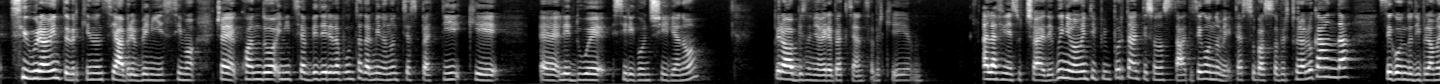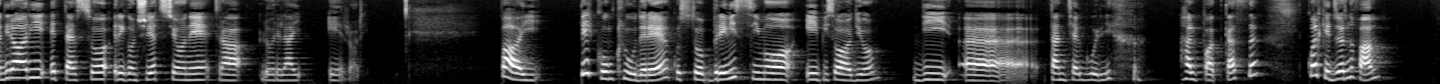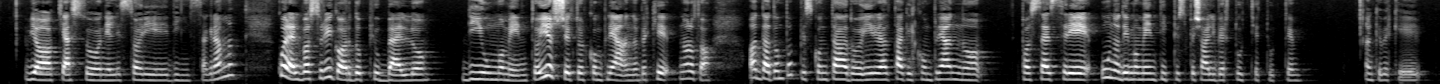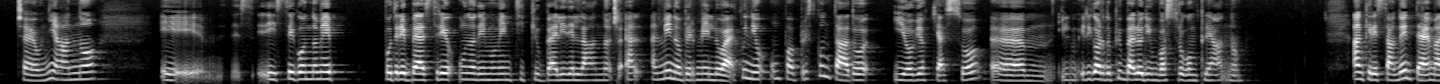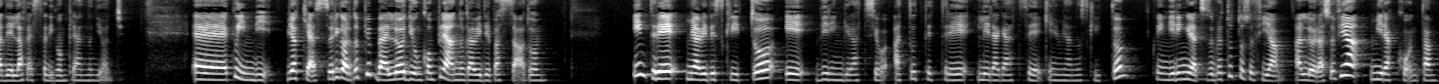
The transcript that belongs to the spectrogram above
Sicuramente perché non si apre benissimo, cioè quando inizi a vedere la puntata almeno non ti aspetti che eh, le due si riconciliano, però bisogna avere pazienza perché alla fine succede. Quindi i momenti più importanti sono stati, secondo me, terzo passo apertura locanda, secondo diploma di Rory e terzo riconciliazione tra Lorelai e Rory. Poi, per concludere questo brevissimo episodio di eh, tanti auguri al podcast, qualche giorno fa vi ho chiesto nelle storie di Instagram qual è il vostro ricordo più bello di un momento. Io ho scelto il compleanno perché, non lo so, ho dato un po' per scontato in realtà che il compleanno possa essere uno dei momenti più speciali per tutti e tutte, anche perché c'è ogni anno e, e secondo me potrebbe essere uno dei momenti più belli dell'anno, cioè al, almeno per me lo è. Quindi un po' per scontato io vi ho chiesto ehm, il ricordo più bello di un vostro compleanno anche restando in tema della festa di compleanno di oggi. Eh, quindi vi ho chiesto il ricordo più bello di un compleanno che avete passato. In tre mi avete scritto e vi ringrazio a tutte e tre le ragazze che mi hanno scritto, quindi ringrazio soprattutto Sofia. Allora, Sofia mi racconta.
